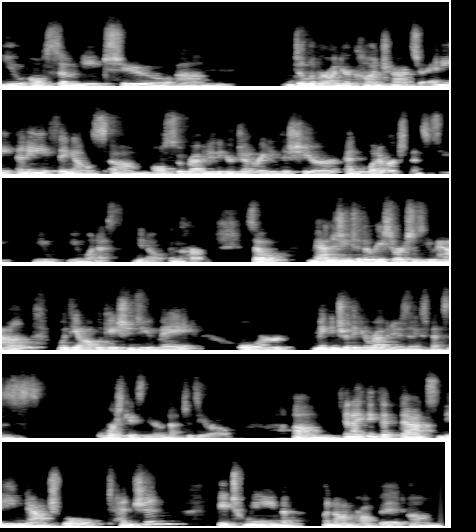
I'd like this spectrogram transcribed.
you also need to um, deliver on your contracts or any anything else um, also revenue that you're generating this year and whatever expenses you you you want to you know incur so managing to the resources you have with the obligations you've made or making sure that your revenues and expenses worst case scenario net to zero um, and i think that that's the natural tension between a nonprofit um,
